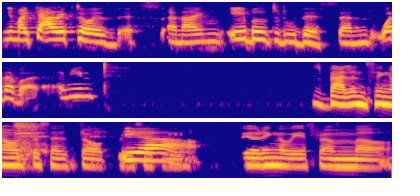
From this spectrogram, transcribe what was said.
you know, my character is this and i'm able to do this and whatever i mean Just balancing out the self talk, basically. yeah veering away from uh,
